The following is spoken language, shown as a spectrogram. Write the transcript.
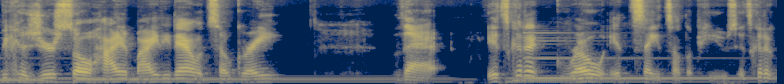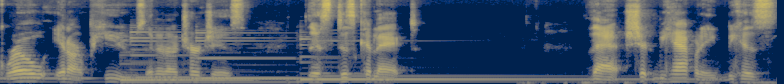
because you're so high and mighty now and so great that it's to grow in saints on the pews. It's to grow in our pews and in our churches this disconnect that shouldn't be happening because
